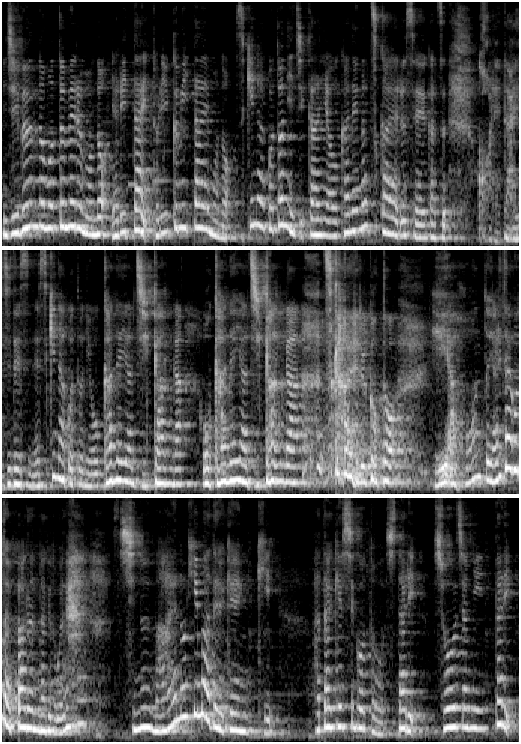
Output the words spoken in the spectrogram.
自分の求めるものやりたい取り組みたいもの好きなことに時間やお金が使える生活。これ大事ですね。好きなことにお金や時間がお金や時間が使えること。いやほんとやりたいことはいっぱいあるんだけどね。死ぬ前の日まで元気。畑仕事をしたり少女に行ったり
